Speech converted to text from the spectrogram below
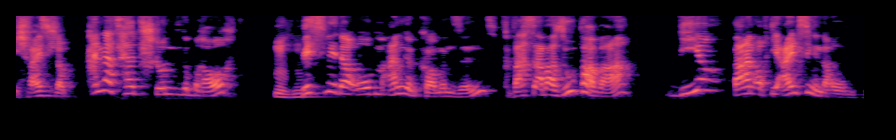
ich weiß, ich glaube, anderthalb Stunden gebraucht, mhm. bis wir da oben angekommen sind. Was aber super war, wir waren auch die einzigen da oben.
